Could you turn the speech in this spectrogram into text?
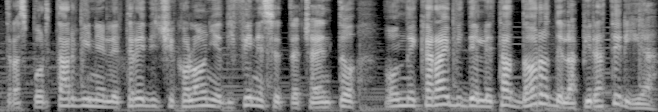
trasportarvi nelle 13 colonie di fine Settecento o nei Caraibi dell'età d'oro della pirateria.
